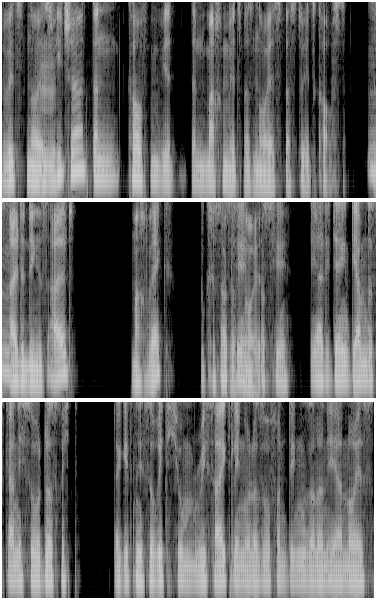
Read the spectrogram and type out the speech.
Du willst ein neues Mhm. Feature, dann kaufen wir, dann machen wir jetzt was Neues, was du jetzt kaufst. Das Mhm. alte Ding ist alt, mach weg, du kriegst jetzt was Neues. okay. Ja, die denken, die haben das gar nicht so, du hast recht. Da geht es nicht so richtig um Recycling oder so von Dingen, sondern eher neues,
